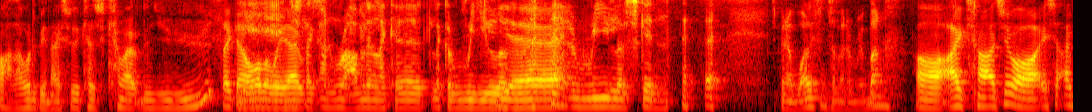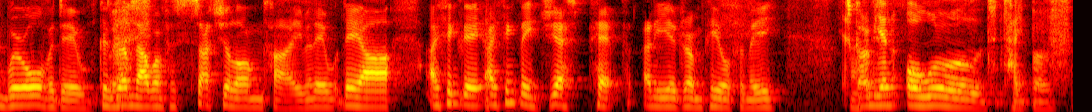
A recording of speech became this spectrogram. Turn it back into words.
Oh, that would have been nice because come out like all the Yeah, way just out. like unraveling like a like a reel of Yeah. a reel of skin. It's been a while since I've had a ribbon. Oh, I can't. You know, it's, uh, we're overdue because we haven't had one for such a long time, and they they are. I think they I think they just pip an eardrum peel for me. It's got to be an old type of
